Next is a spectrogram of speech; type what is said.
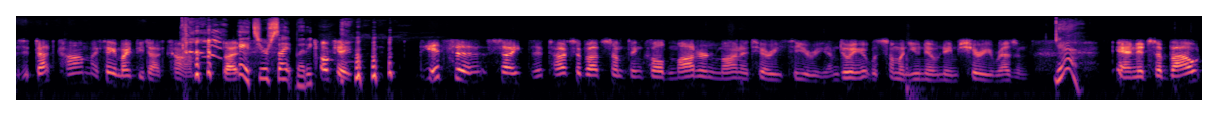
Is it .dot .com? I think it might be .dot .com. But Hey, it's your site, buddy. okay, it's a site that talks about something called modern monetary theory. I'm doing it with someone you know named Sherry Resin. Yeah. And it's about,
